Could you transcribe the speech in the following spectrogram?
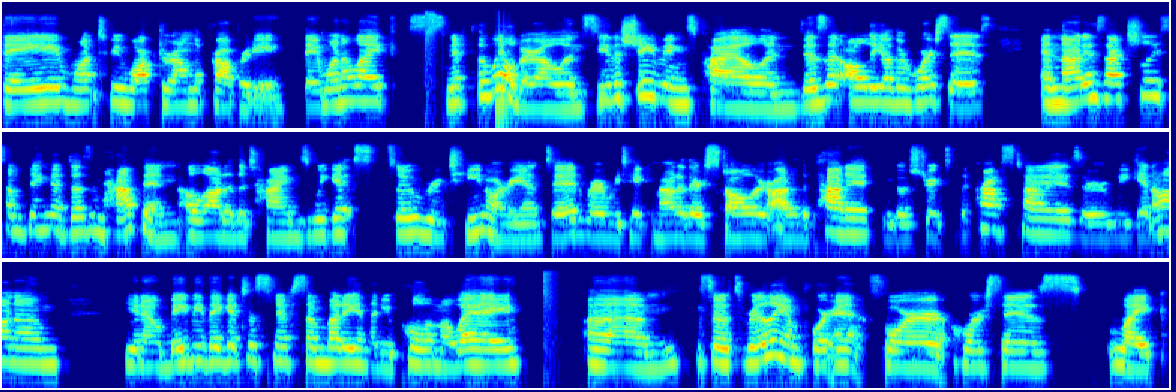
they want to be walked around the property. They want to like sniff the wheelbarrow and see the shavings pile and visit all the other horses. and that is actually something that doesn't happen a lot of the times we get so routine oriented where we take them out of their stall or out of the paddock we go straight to the cross ties or we get on them you know maybe they get to sniff somebody and then you pull them away um, so it's really important for horses like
